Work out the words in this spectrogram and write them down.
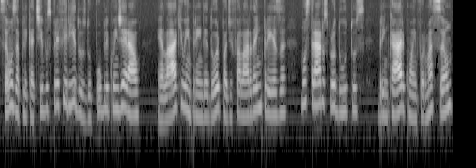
são os aplicativos preferidos do público em geral. É lá que o empreendedor pode falar da empresa, mostrar os produtos, brincar com a informação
